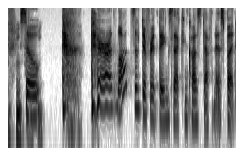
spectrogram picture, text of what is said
so there are lots of different things that can cause deafness, but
